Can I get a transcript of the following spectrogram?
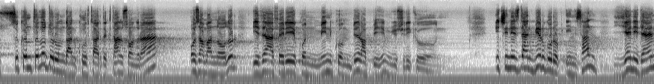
sıkıntılı durumdan kurtardıktan sonra o zaman ne olur? اِذَا فَر۪يكٌ مِنْكُمْ بِرَبِّهِمْ يُشْرِكُونَ İçinizden bir grup insan yeniden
